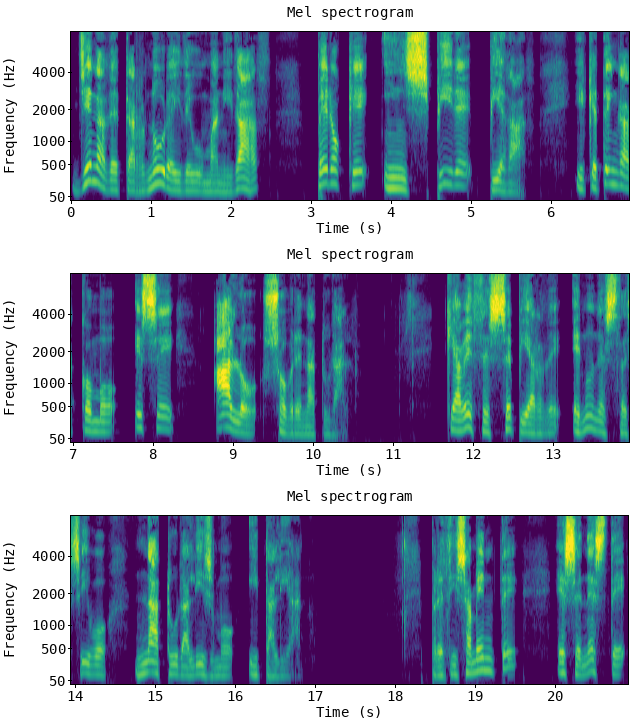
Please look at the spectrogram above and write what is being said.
llena de ternura y de humanidad, pero que inspire piedad y que tenga como ese halo sobrenatural que a veces se pierde en un excesivo naturalismo italiano. Precisamente es en este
